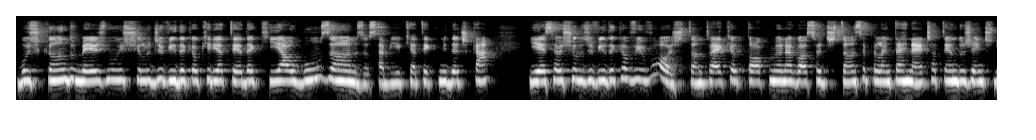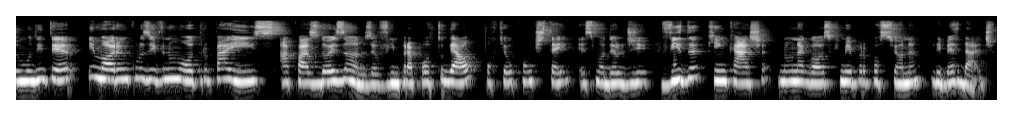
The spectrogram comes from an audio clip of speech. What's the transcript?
buscando mesmo um estilo de vida que eu queria ter daqui a alguns anos. Eu sabia que ia ter que me dedicar. E esse é o estilo de vida que eu vivo hoje. Tanto é que eu toco meu negócio à distância pela internet, atendo gente do mundo inteiro e moro, inclusive, num outro país há quase dois anos. Eu vim para Portugal porque eu conquistei esse modelo de vida que encaixa num negócio que me proporciona liberdade.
